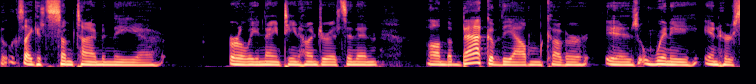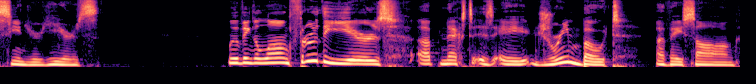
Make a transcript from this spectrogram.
It looks like it's sometime in the uh, early 1900s, and then on the back of the album cover is Winnie in her senior years. Moving along through the years, up next is a dreamboat of a song.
